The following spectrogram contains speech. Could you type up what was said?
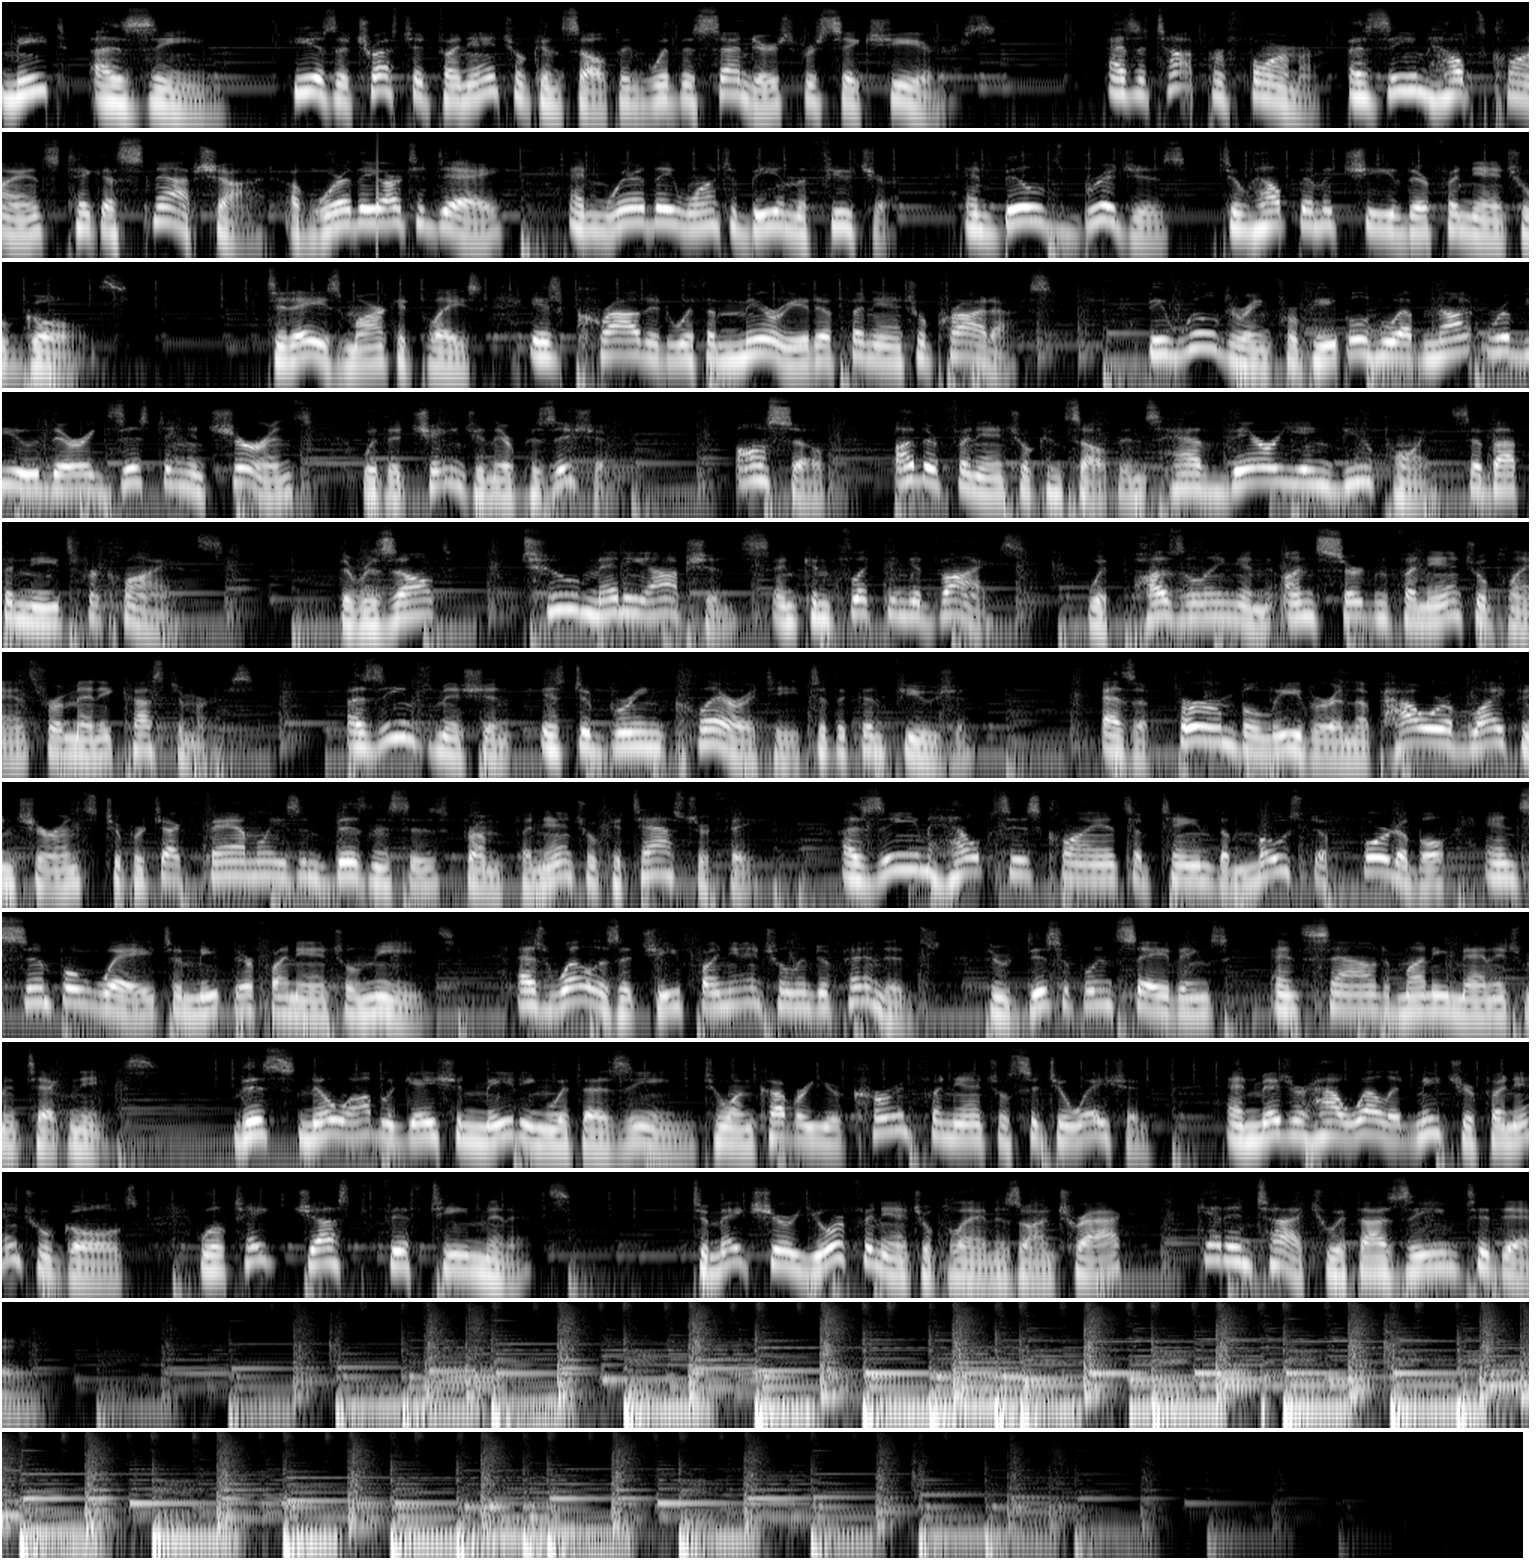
Meet Azim. He is a trusted financial consultant with the Senders for six years. As a top performer, Azim helps clients take a snapshot of where they are today and where they want to be in the future and builds bridges to help them achieve their financial goals. Today's marketplace is crowded with a myriad of financial products, bewildering for people who have not reviewed their existing insurance with a change in their position. Also, other financial consultants have varying viewpoints about the needs for clients. The result? Too many options and conflicting advice, with puzzling and uncertain financial plans for many customers. Azim's mission is to bring clarity to the confusion. As a firm believer in the power of life insurance to protect families and businesses from financial catastrophe, Azim helps his clients obtain the most affordable and simple way to meet their financial needs, as well as achieve financial independence through disciplined savings and sound money management techniques. This no obligation meeting with Azim to uncover your current financial situation and measure how well it meets your financial goals will take just 15 minutes. To make sure your financial plan is on track, get in touch with Azim today.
